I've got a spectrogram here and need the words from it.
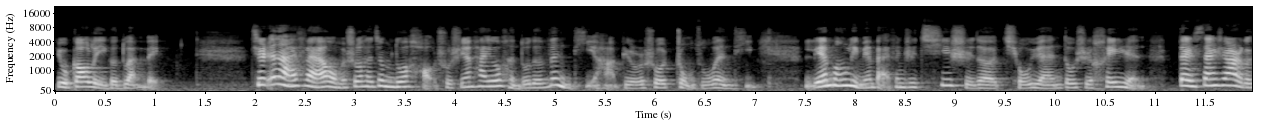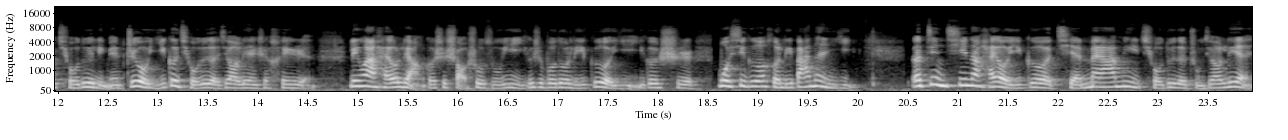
又高了一个段位。其实 NFL 我们说它这么多好处，实际上它有很多的问题哈，比如说种族问题。联盟里面百分之七十的球员都是黑人，但是三十二个球队里面只有一个球队的教练是黑人，另外还有两个是少数族裔，一个是波多黎各裔，一个是墨西哥和黎巴嫩裔。那近期呢，还有一个前迈阿密球队的主教练，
